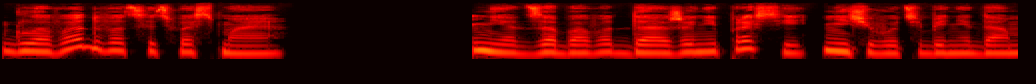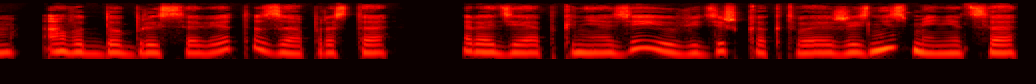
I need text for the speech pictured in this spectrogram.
Глава двадцать восьмая. «Нет, Забава, даже не проси, ничего тебе не дам. А вот добрый совет запросто. Ради от князя и увидишь, как твоя жизнь изменится».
